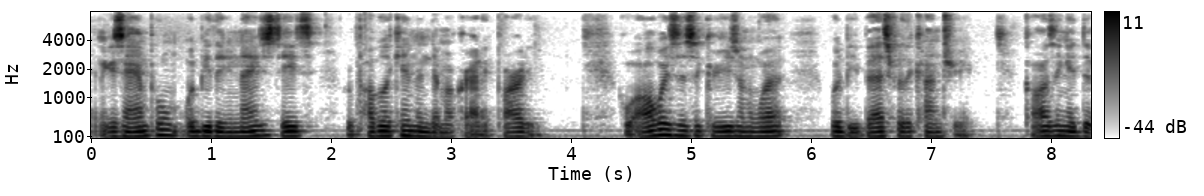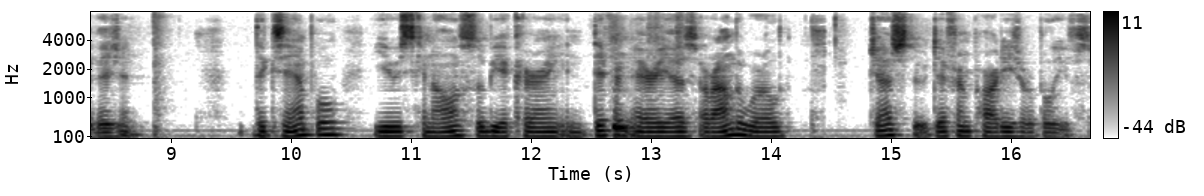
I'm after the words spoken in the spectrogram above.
An example would be the United States Republican and Democratic Party, who always disagrees on what would be best for the country, causing a division. The example used can also be occurring in different areas around the world just through different parties or beliefs.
